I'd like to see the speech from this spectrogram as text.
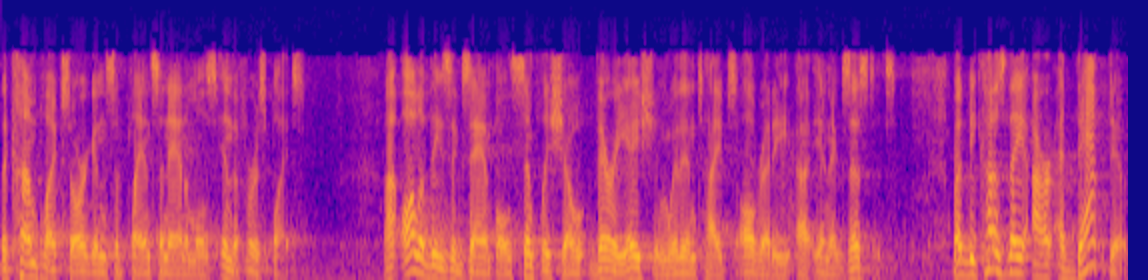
the complex organs of plants and animals in the first place. Uh, all of these examples simply show variation within types already uh, in existence. But because they are adaptive,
